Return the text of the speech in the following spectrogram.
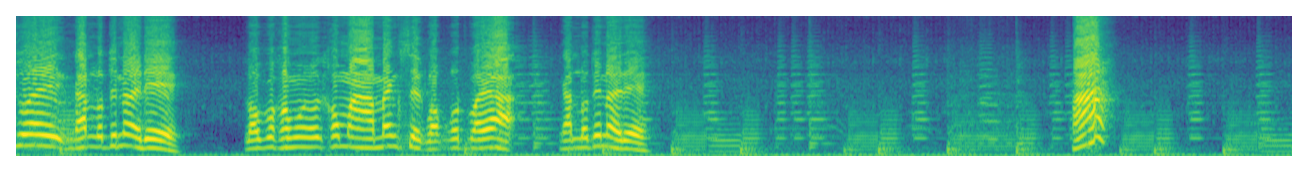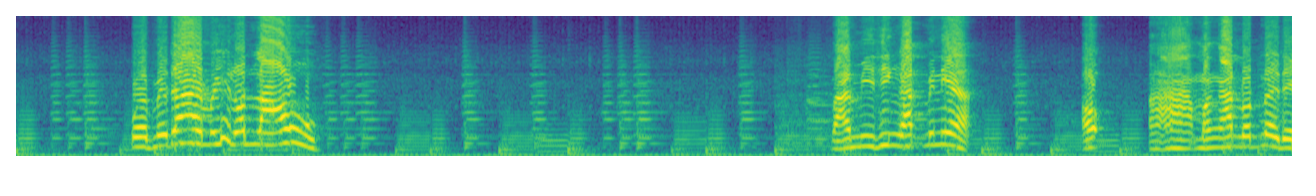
ช่วยงัดรถให้หน่อยเดเราไปขโมยรถเข้ามาแม่งเสือกล็อกรถไว้อะงัดรถให้หน่อยเดฮะเปิดไม่ได้ไม่ใช่รถเรา นายมีที่งัดไหมเนี่ย เอาอ่ามางัดรถหน่อยเด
